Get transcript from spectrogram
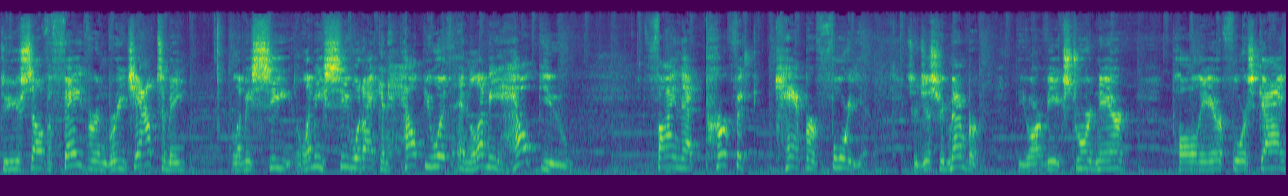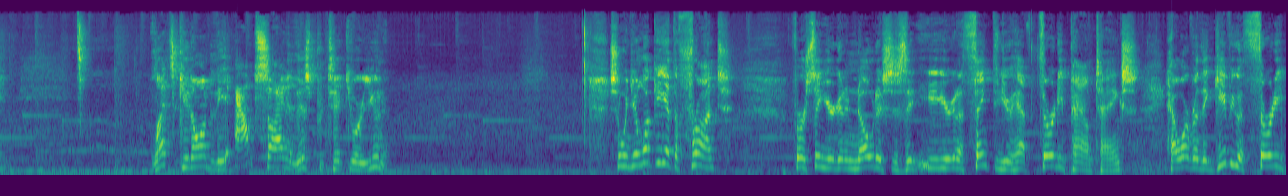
do yourself a favor and reach out to me. Let me see, let me see what I can help you with and let me help you find that perfect camper for you. So just remember, the RV extraordinaire, Paul the Air Force guy. Let's get on to the outside of this particular unit. So when you're looking at the front, first thing you're going to notice is that you're going to think that you have 30 pound tanks. However, they give you a 30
